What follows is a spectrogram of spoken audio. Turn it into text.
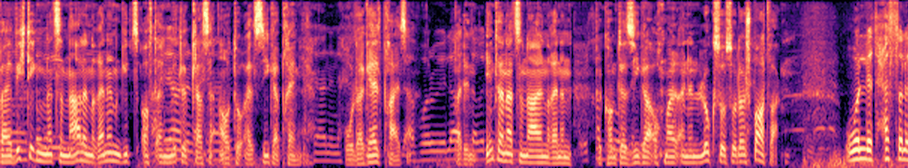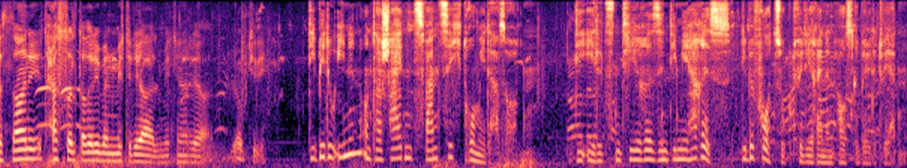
Bei wichtigen nationalen Rennen gibt es oft ein Mittelklasse-Auto als Siegerprämie oder Geldpreise. Bei den internationalen Rennen bekommt der Sieger auch mal einen Luxus- oder Sportwagen. Die Beduinen unterscheiden 20 Dromedarsorten. Die edelsten Tiere sind die Meharis, die bevorzugt für die Rennen ausgebildet werden.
